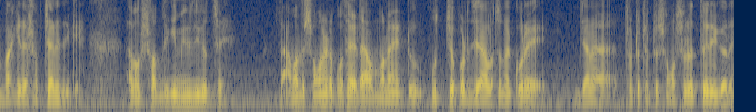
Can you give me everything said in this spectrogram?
বাকিরা সব চারিদিকে। এবং সব দিকে মিউজিক হচ্ছে? তা আমাদের সমস্যাটা কোথায়? এটা আমার মনে হয় একটু উচ্চ পর্যায়ে আলোচনা করে যারা ছোট ছোট সমস্যাগুলো তৈরি করে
